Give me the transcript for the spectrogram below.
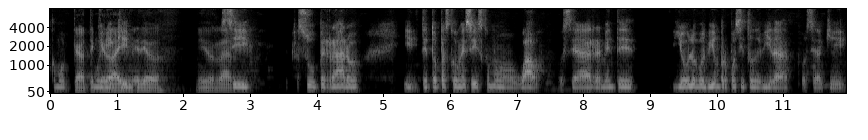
cómo... Claro, te quedó ahí medio, medio raro. Sí, súper raro. Y te topas con eso y es como, wow. O sea, realmente yo lo volví un propósito de vida. O sea, que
